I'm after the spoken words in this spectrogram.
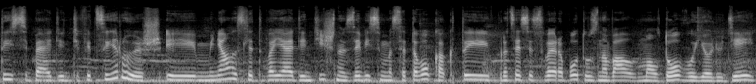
ты себя идентифицируешь и менялась ли твоя идентичность в зависимости от того, как ты в процессе своей работы узнавал Молдову, ее людей?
